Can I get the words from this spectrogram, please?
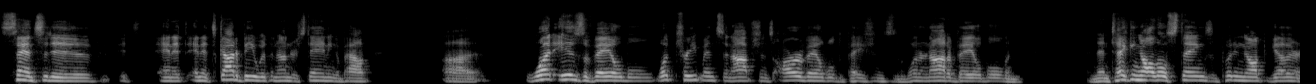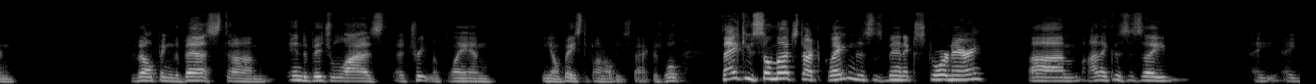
sensitive. It's and it and it's got to be with an understanding about uh, what is available, what treatments and options are available to patients, and what are not available, and and then taking all those things and putting it all together and developing the best um, individualized uh, treatment plan, you know, based upon all these factors. Well, thank you so much, Dr. Clayton. This has been extraordinary. Um, I think this is a, a, a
